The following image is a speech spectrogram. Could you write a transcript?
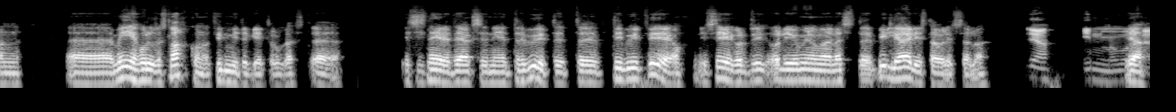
on äh, meie hulgast lahkunud, filmitegijate hulgast äh, ja siis neile tehakse nii, et tribüüt, et äh, tribüütvideo ja seekord oli ju minu meelest Billie Eilish laulis seal või? jah, ilma jah,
